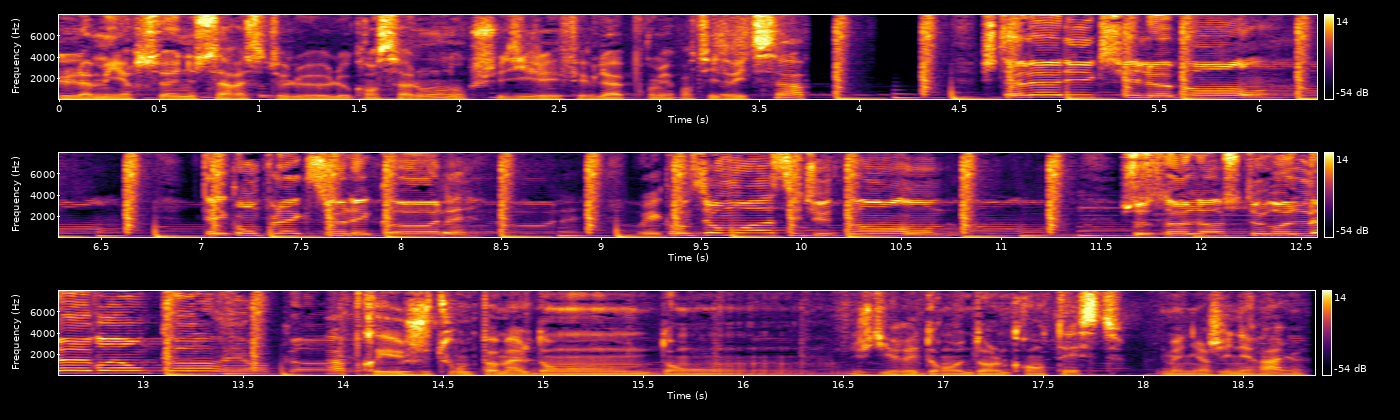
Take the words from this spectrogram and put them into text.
La meilleure scène, ça reste le, le grand salon. Donc je te dis, j'avais fait la première partie de Ritza. Je te le dis que je suis le bon. Tes complexes, je les connais. Oui, compte sur moi si tu tombes. Je serai là, je te relèverai encore et encore. Après, je tourne pas mal dans, dans je dirais, dans, dans le Grand Est, de manière générale.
